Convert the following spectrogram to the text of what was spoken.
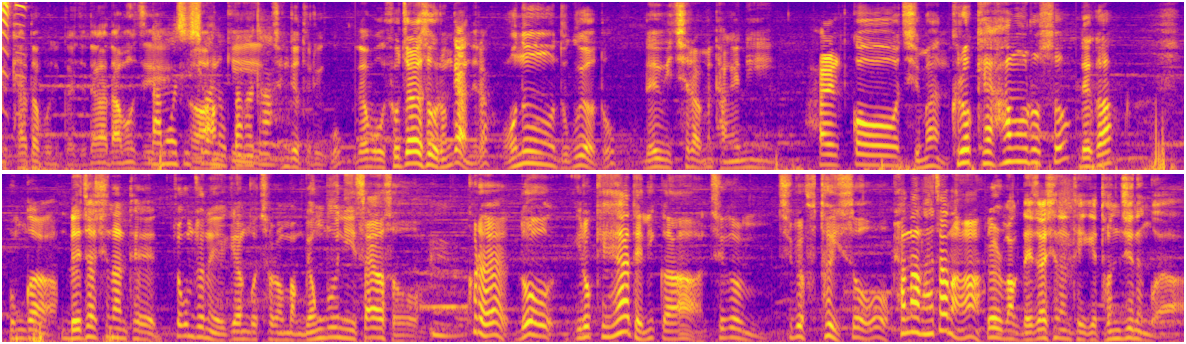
이렇게 하다 보니까 이제 내가 나머지 나머지 시간 한 끼 오빠가 다? 챙겨드리고 내가 뭐 효자여서 그런 게 아니라 어느 누구여도 내 위치라면 당연히 할 거지만 그렇게 함으로써 내가 뭔가 내 자신한테 조금 전에 얘기한 것처럼 막 명분이 쌓여서 응. 그래 너 이렇게 해야 되니까 지금 집에 붙어 있어 편안하잖아 를 막 내 자신한테 이게 던지는 거야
